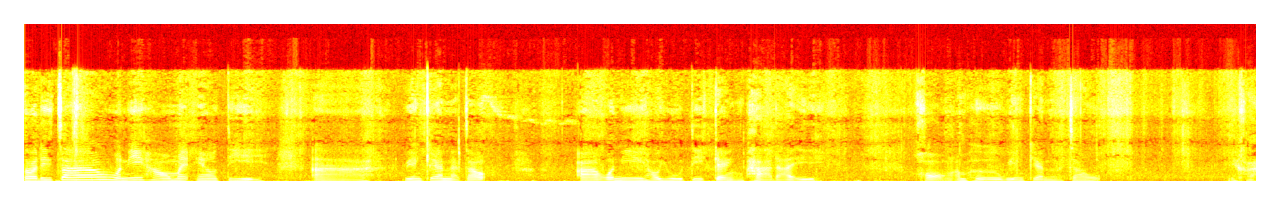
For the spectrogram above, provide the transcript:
สวัสดีเจ้า วันนี้เฮาไมาแอลตีอ่าเวียงแกนน่ะเจ้าอ่าวันนี้เขาอยู่ตีแก่งผาใดของอำเภอเวียงแกนนะเจ้า นี่ค่ะ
